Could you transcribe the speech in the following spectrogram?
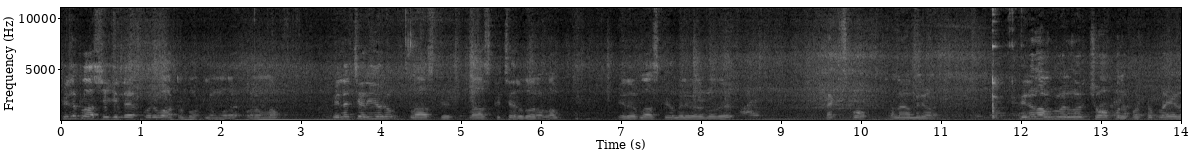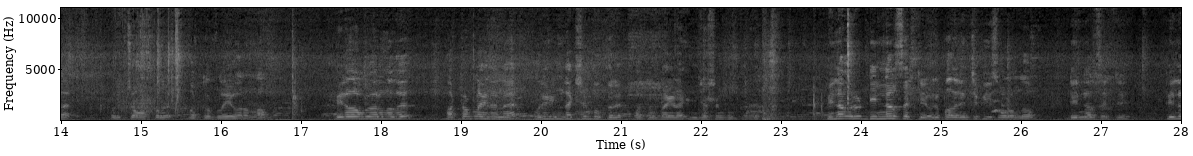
പിന്നെ പ്ലാസ്റ്റിക്കിന്റെ ഒരു വാട്ടർ ബോട്ടിലും കൂടെ ഒരെണ്ണം. പിന്നെ ചെറിയൊരു ഫ്ലാസ്ക് ഫ്ലാസ്ക് ചെറുതൊരെണ്ണം ഇത് ഫ്ലാസ്ക് കമ്പനി വരുന്നത് എക്സ്പോ നല്ല കമ്പനിയാണ് പിന്നെ നമുക്ക് വരുന്ന ഒരു ചോപ്പർ ബട്ടർഫ്ലൈയുടെ ഒരു ചോപ്പർ ബട്ടർഫ്ലൈ ഒരെണ്ണം. പിന്നെ നമുക്ക് വരുന്നത് ബട്ടർഫ്ലൈ തന്നെ ഒരു ഇൻഡക്ഷൻ കുക്കർ ബട്ടർഫ്ലൈയുടെ ഇൻജക്ഷൻ കുക്കർ പിന്നെ ഒരു ഡിന്നർ സെറ്റ് ഒരു പതിനഞ്ച് പീസോളം ഉണ്ടാവും ഡിന്നർ സെറ്റ്. പിന്നെ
